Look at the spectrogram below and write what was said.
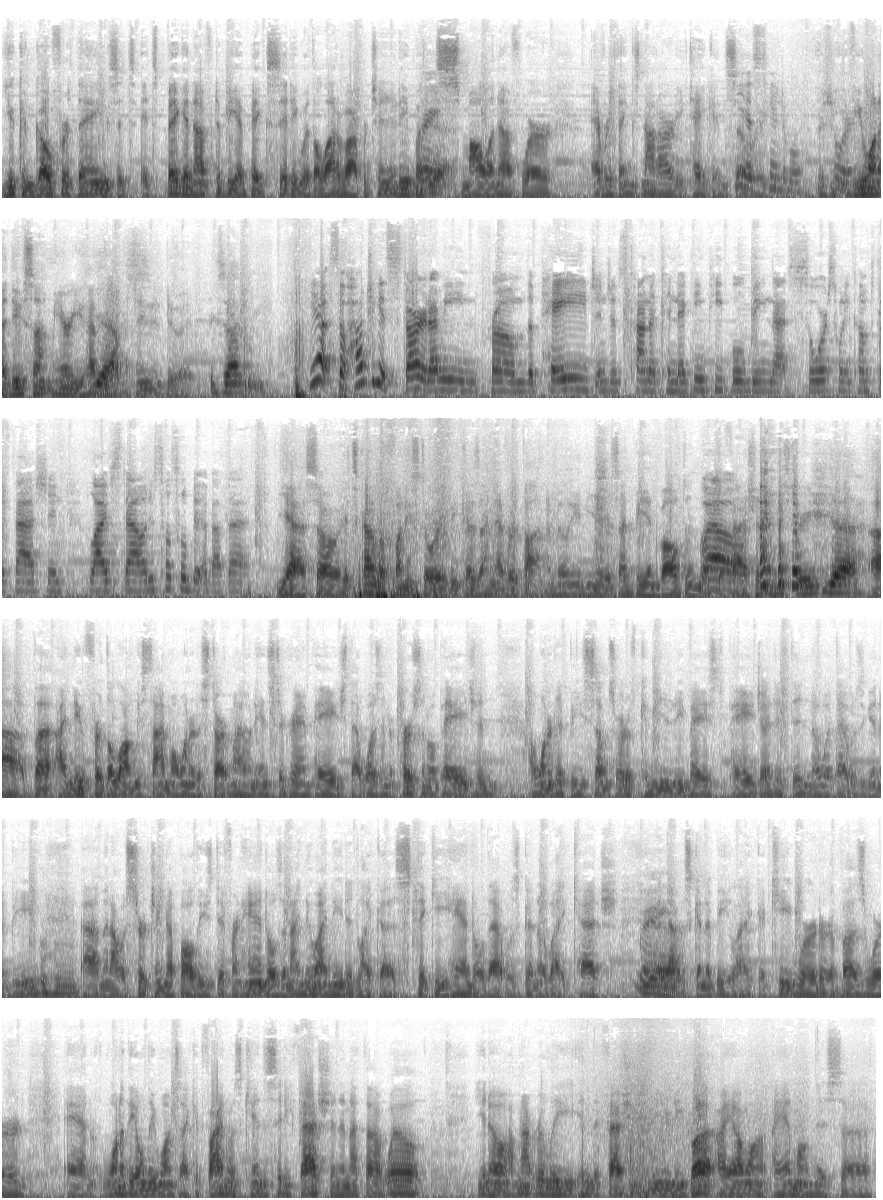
you can go for things. It's it's big enough to be a big city with a lot of opportunity, but it's small enough where everything's not already taken. So Yeah, it's if, tangible, if, you, sure. if you want to do something here, you have Yes. the opportunity to do it. Exactly. Yeah, so how'd you get started? I mean, from the page and just kind of connecting people, being that source when it comes to fashion, lifestyle. Just tell us a little bit about that. Yeah, so it's kind of a funny story because I never thought in a million years I'd be involved in like, Wow. the fashion industry. Yeah. Uh, but I knew for the longest time I wanted to start my own Instagram page that wasn't a personal page, and I wanted it to be some sort of community-based page. I just didn't know what that was going to be, um, and I was searching up all these different handles, and I knew I needed like a sticky handle that was going to like catch, Right. Yeah. That was going to be like a keyword or a buzzword. And one of the only ones I could find was Kansas City Fashion, and I thought, well you know, I'm not really in the fashion community, but I am on, I am on this uh,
